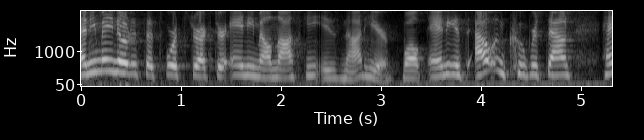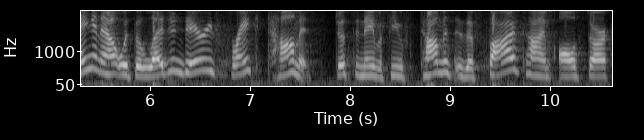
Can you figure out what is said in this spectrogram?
And you may notice that sports director Andy Malnoski is not here. Well, Andy is out in Cooperstown hanging out with the legendary Frank Thomas. Just to name a few, Thomas is a five-time All-Star,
